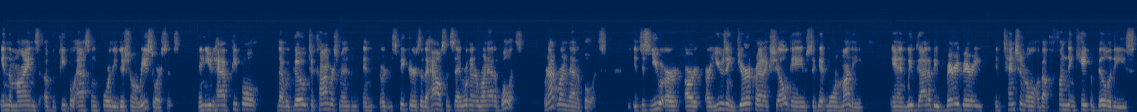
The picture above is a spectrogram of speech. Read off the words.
in the minds of the people asking for the additional resources, and you'd have people that would go to congressmen and or speakers of the House and say, "We're going to run out of bullets." We're not running out of bullets. It's just you are are are using bureaucratic shell games to get more money, and we've got to be very very intentional about funding capabilities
